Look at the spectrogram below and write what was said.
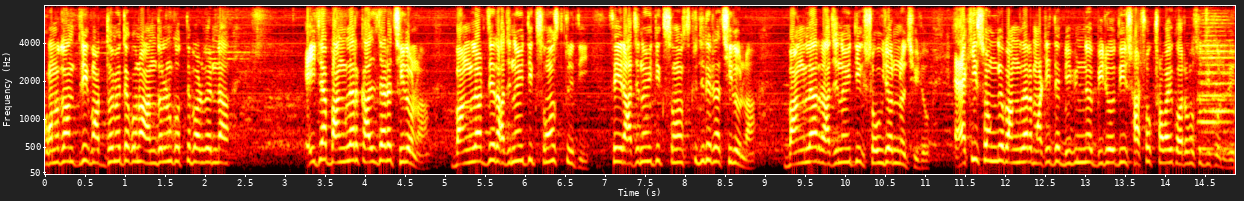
গণতান্ত্রিক মাধ্যমেতে কোনো আন্দোলন করতে পারবেন না। এইটা বাংলার কালচারে ছিল না। বাংলার যে রাজনৈতিক সংস্কৃতি, সেই রাজনৈতিক সংস্কৃতিতে এটা ছিল না। বাংলার রাজনৈতিক সৌজন্য ছিল। একই সঙ্গে বাংলার মাটিতে বিভিন্ন বিরোধী শাসক সবাই কর্মসূচি করবে।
